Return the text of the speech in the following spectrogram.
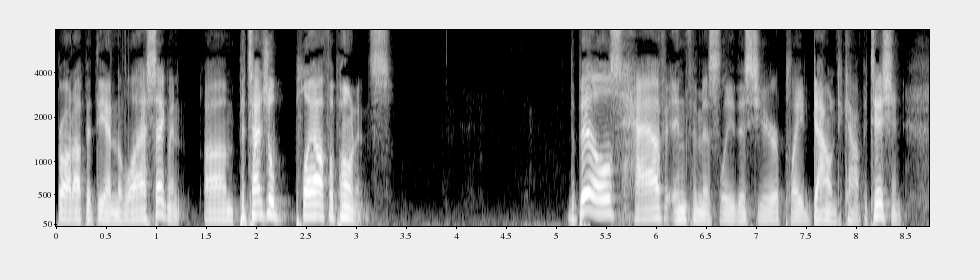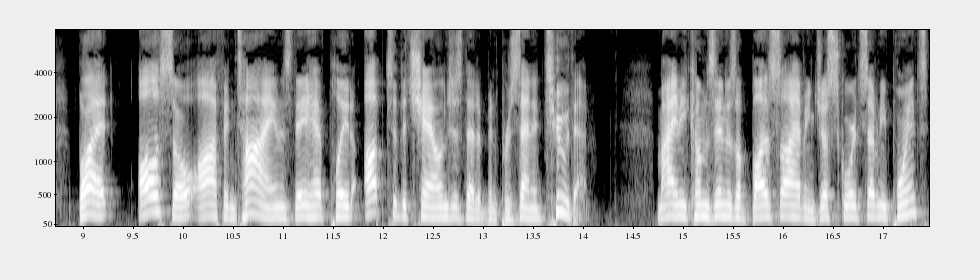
brought up at the end of the last segment: um, potential playoff opponents. The Bills have infamously this year played down to competition, but also oftentimes they have played up to the challenges that have been presented to them. Miami comes in as a buzzsaw having just scored 70 points,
